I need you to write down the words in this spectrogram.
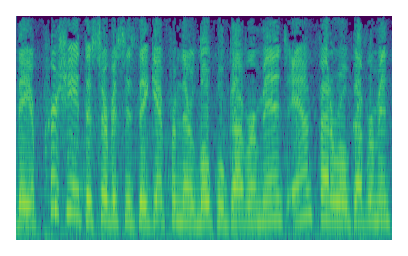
they appreciate the services they get from their local government and federal government,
